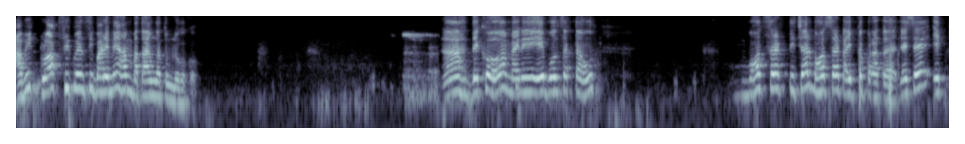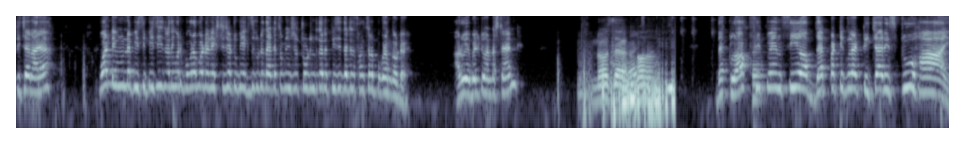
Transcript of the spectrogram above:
अभी क्लॉक फ्रीक्वेंसी बारे में हम बताऊँगा तुम लोगों को। आ, देखो मैंने ये बोल सकता हूँ बहुत सारा टीचर बहुत सारा टाइप का पढ़ाता है जैसे एक टीचर आया what do you mean PC? PC is nothing but a program the next teacher to be executed that is something stored into the PC that is the function of program counter. Are you able to understand? No sir the clock frequency of that particular teacher is too high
